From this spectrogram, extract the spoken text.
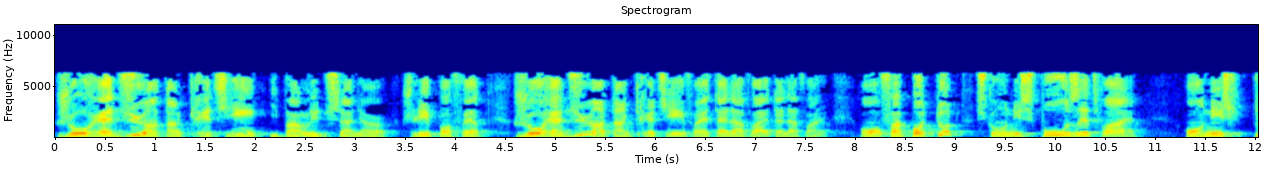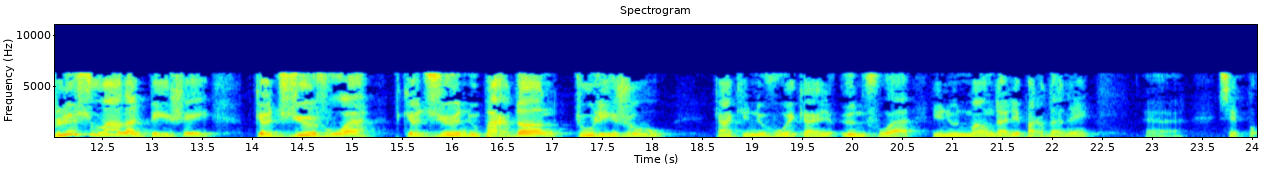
J'aurais dû, en tant que chrétien, y parler du Seigneur. Je l'ai pas fait. J'aurais dû, en tant que chrétien, faire telle affaire, telle affaire. On fait pas tout ce qu'on est supposé de faire. On est plus souvent dans le péché que Dieu voit, que Dieu nous pardonne tous les jours. Quand il nous voit qu'une fois, il nous demande d'aller pardonner, euh, c'est pas,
